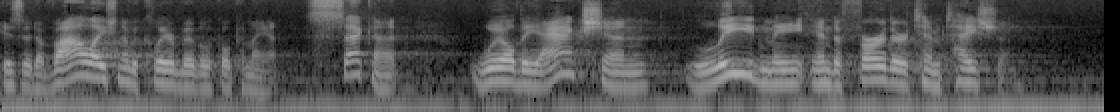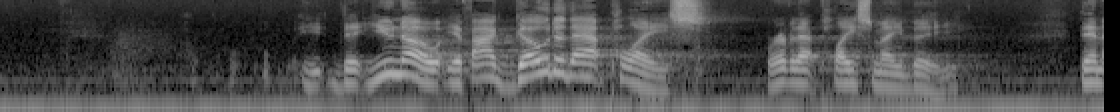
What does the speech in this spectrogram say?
is it a violation of a clear biblical command? Second, will the action lead me into further temptation? That you know, if I go to that place, wherever that place may be, then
